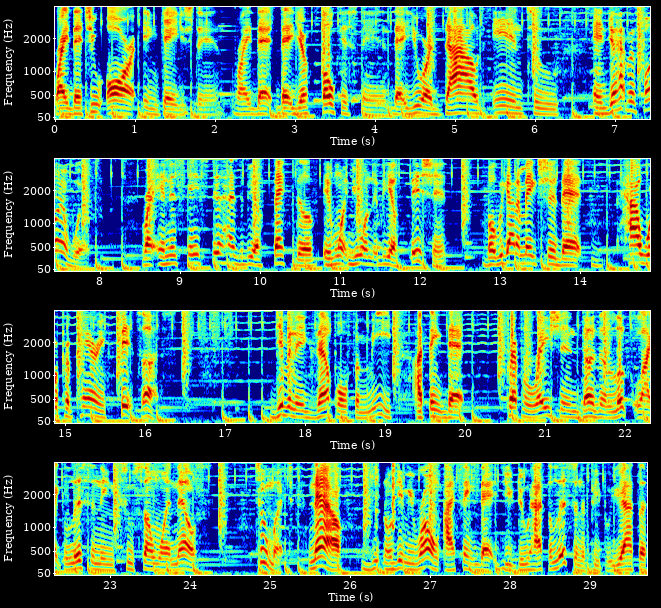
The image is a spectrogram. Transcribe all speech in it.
right that you are engaged in right that that you're focused in that you are dialed into and you're having fun with right? And it's, it still has to be effective. It want you want to be efficient but we got to make sure that how we're preparing fits us. Giving an example for me, I think that preparation doesn't look like listening to someone else too much. Now, don't get me wrong, I think that you do have to listen to people. You have to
